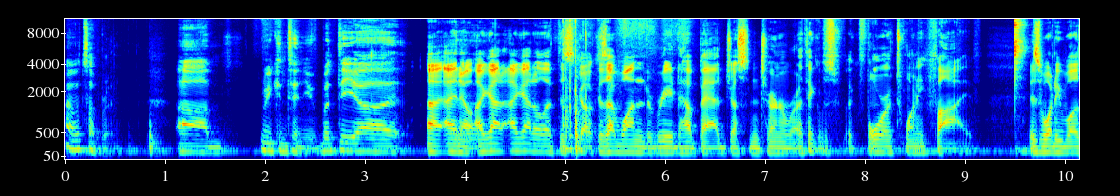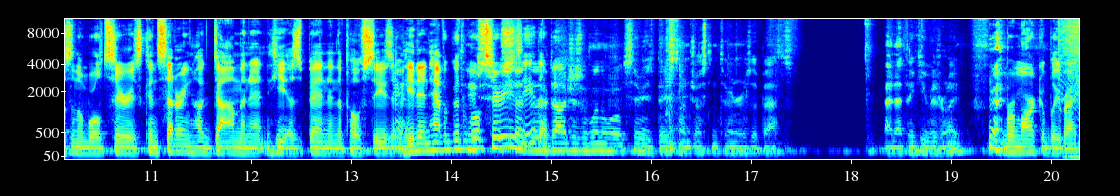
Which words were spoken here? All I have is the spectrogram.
Oh, what's up, Britton? Um, we continue, but the uh, I, I know. I got. I got to let this go because I wanted to read how bad Justin Turner were. I think it was like four of twenty-five, is what he was in the World Series. Considering how dominant he has been in the postseason, he didn't have a good World Series said that the. Dodgers would win the World Series based on Justin Turner's at bats, and I think he was right. Remarkably right.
